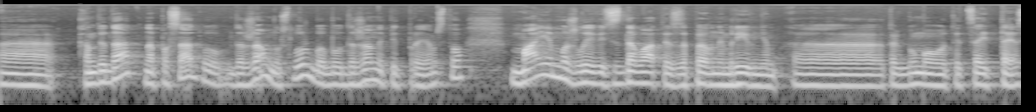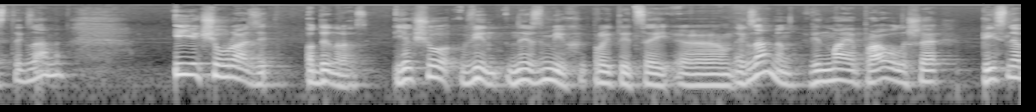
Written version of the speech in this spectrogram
е, кандидат на посаду в державну службу або в державне підприємство має можливість здавати за певним рівнем, е, так би мовити, цей тест, екзамен. І якщо в разі один раз, якщо він не зміг пройти цей екзамен, він має право лише після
